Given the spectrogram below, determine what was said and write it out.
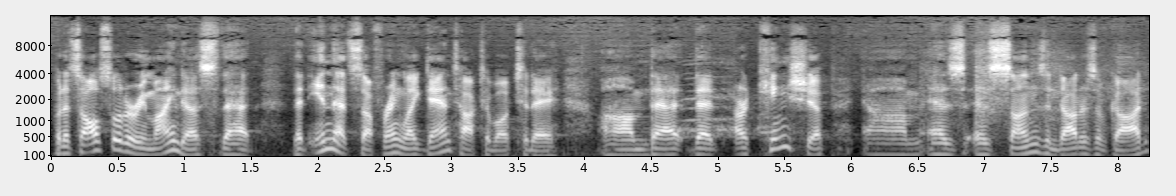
but it's also to remind us that that in that suffering, like Dan talked about today, um, that that our kingship um, as as sons and daughters of God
